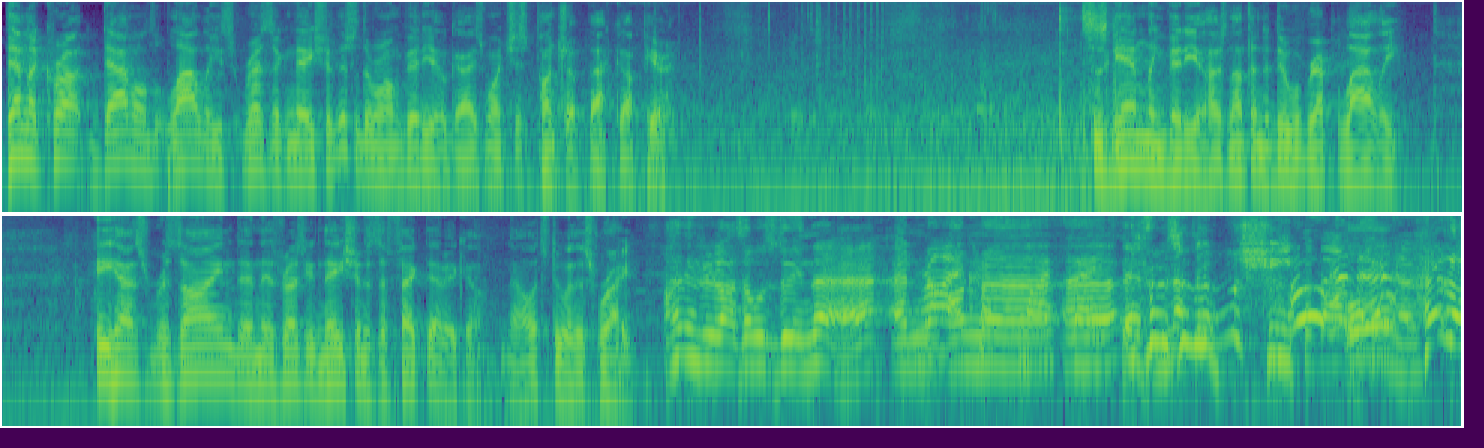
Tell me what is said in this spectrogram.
Democrat Donald Lally's resignation. This is the wrong video, guys. Why don't you just punch up back up here? This is gambling video. It Has nothing to do with Rep Lally. He has resigned, and his resignation is effective. There we go. Now let's do this right. I didn't realise I was doing that. And Right on, across my uh, face. uh, There's nothing cheap Oh, about you know. hello!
